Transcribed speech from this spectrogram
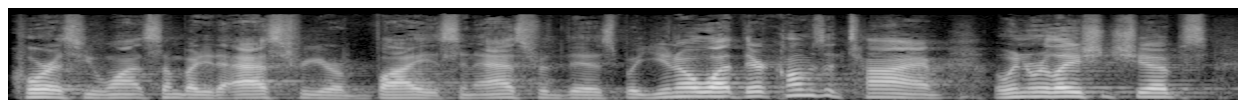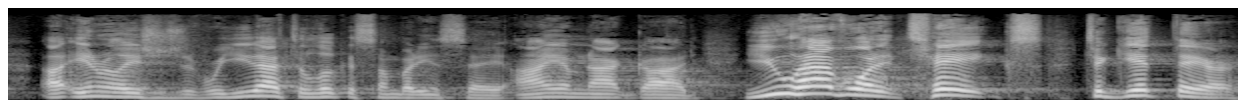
Of course, you want somebody to ask for your advice and ask for this, but you know what? There comes a time when relationships, uh, in relationships, where you have to look at somebody and say, I am not God. You have what it takes to get there.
